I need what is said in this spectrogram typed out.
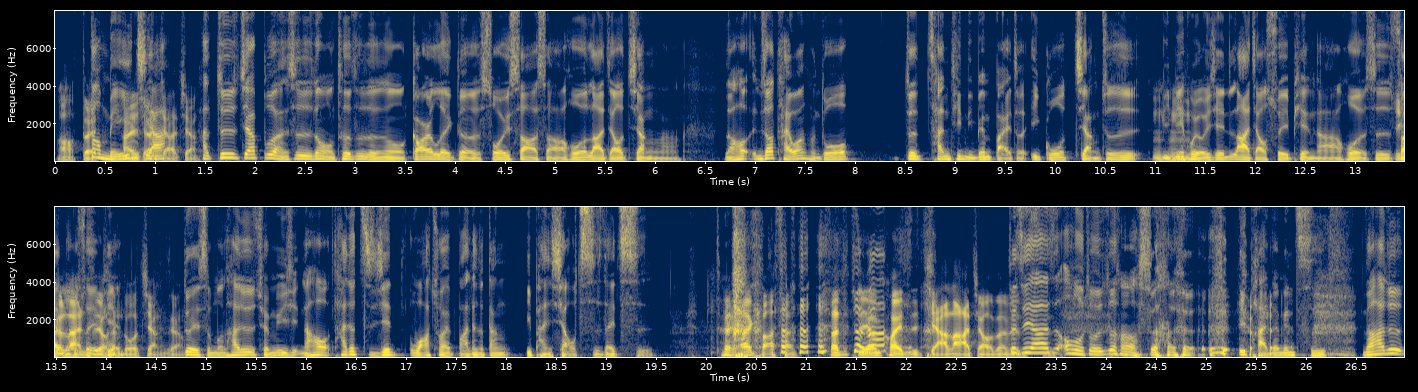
哦，对，到每一家他就是加不管是那种特制的那种 garlic 的 soy sauce 啊，或者辣椒酱啊，然后你知道台湾很多。就餐厅里面摆着一锅酱，就是里面会有一些辣椒碎片啊，或者是蒜头碎片很，多酱，这样。对什么，他就是全部一起，然后他就直接挖出来，把那个当一盘小吃在吃。对，太夸张，他就直接用筷子夹辣椒在那边吃。这些他是哦，我觉得这很好吃啊，一盘在那边吃。然后他就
